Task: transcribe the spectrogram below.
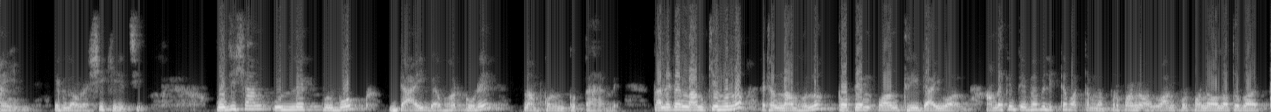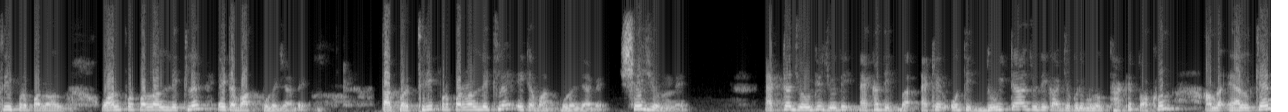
আইন। এগুলো আমরা শিখিয়েছি। পজিশন উল্লেখপূর্বক ডাই ব্যবহার করে নামকরণ করতে হবে। তাহলে এটার নাম কি হলো? এটার নাম হলো প্রোপেন ওয়ান থ্রি ডাইওয়াল আমরা কিন্তু এভাবে লিখতে পারতাম না প্রোপানল ওয়ান প্রোপানল অথবা থ্রি প্রোপানল ওয়ান প্রোপানল লিখলে এটা বাদ পড়ে যাবে। তারপরে থ্রি প্রোপানল লিখলে এটা বাদ পড়ে যাবে। সেই জন্যে একটা যৌগে যদি একাধিক বা একের অধিক দুইটা যদি কার্যকরী মূলক থাকে, তখন আমরা অ্যালকেন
